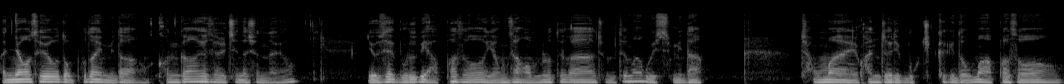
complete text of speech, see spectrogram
안녕하세요 너보다입니다. 건강하게 잘 지내셨나요? 요새 무릎이 아파서 영상 업로드가 좀 뜸하고 있습니다. 정말 관절이 묵직하게 너무 아파서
